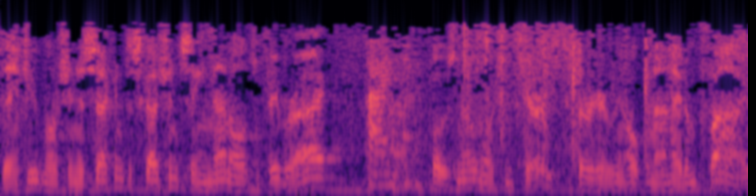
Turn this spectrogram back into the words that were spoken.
Thank you. Motion is second. Discussion. Seeing none, all those in favor, aye. Aye. Opposed, no. Motion carries. Declare hearing open on item five,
